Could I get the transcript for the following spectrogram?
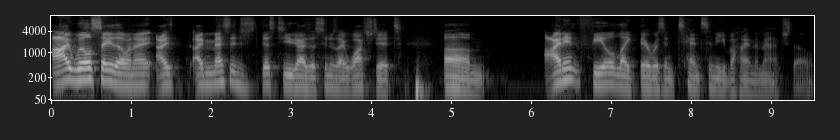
I will say though, and I I I messaged this to you guys as soon as I watched it. Um, I didn't feel like there was intensity behind the match though,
